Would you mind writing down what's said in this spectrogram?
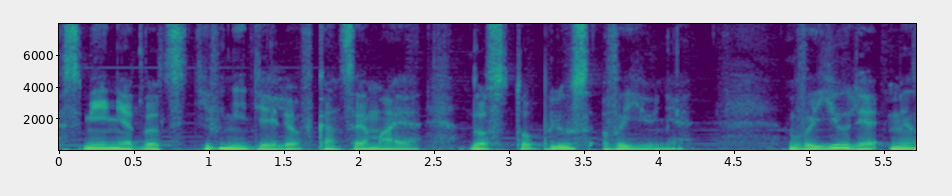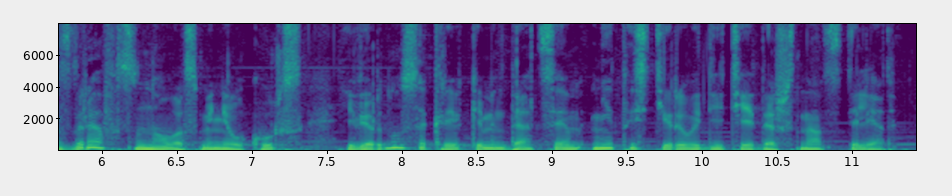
С менее 20 в неделю в конце мая до 100 плюс в июне. В июле Минздрав снова сменил курс и вернулся к рекомендациям не тестировать детей до 16 лет –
